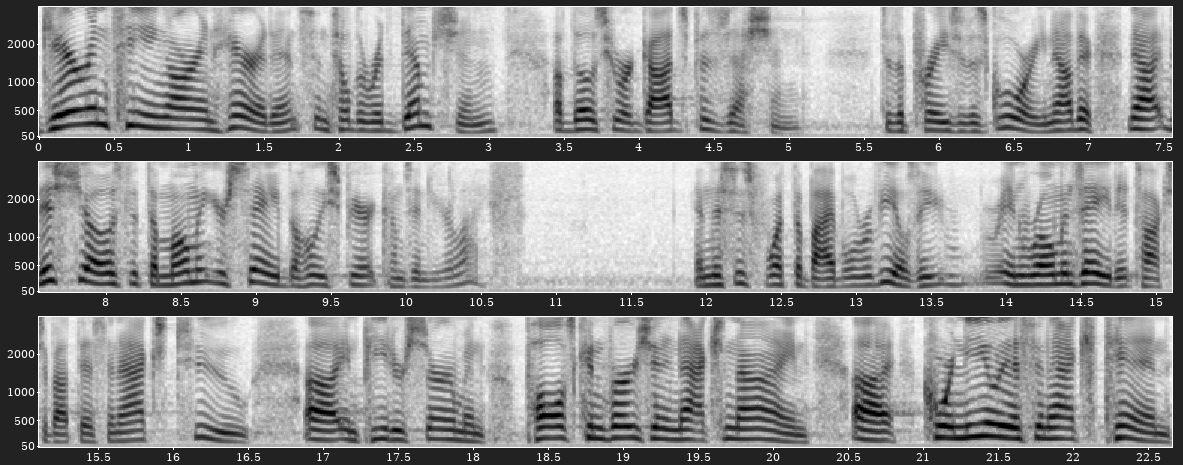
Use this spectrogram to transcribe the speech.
guaranteeing our inheritance until the redemption of those who are God's possession to the praise of his glory. Now, there, now this shows that the moment you're saved, the Holy Spirit comes into your life. And this is what the Bible reveals. In Romans 8, it talks about this. In Acts 2, uh, in Peter's sermon. Paul's conversion in Acts 9. Uh, Cornelius in Acts 10.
